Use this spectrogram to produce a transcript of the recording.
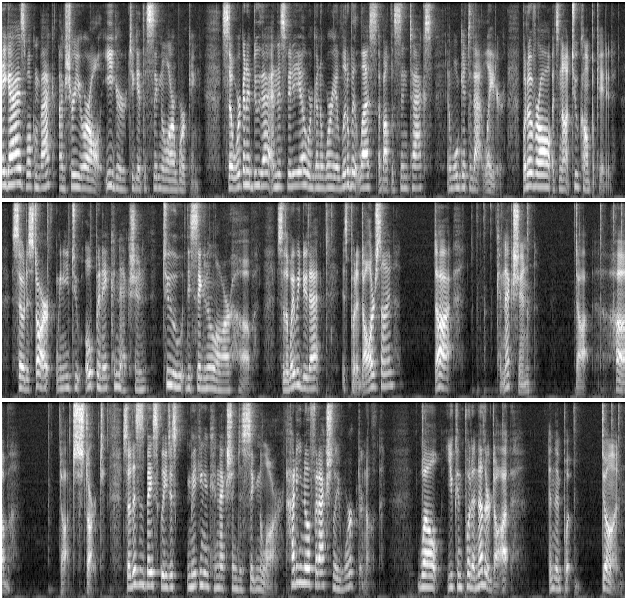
Hey guys, welcome back. I'm sure you are all eager to get the SignalR working. So we're going to do that in this video. We're going to worry a little bit less about the syntax and we'll get to that later. But overall, it's not too complicated. So to start, we need to open a connection to the SignalR hub. So the way we do that is put a dollar sign dot connection dot hub dot start. So this is basically just making a connection to SignalR. How do you know if it actually worked or not? Well, you can put another dot and then put done.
